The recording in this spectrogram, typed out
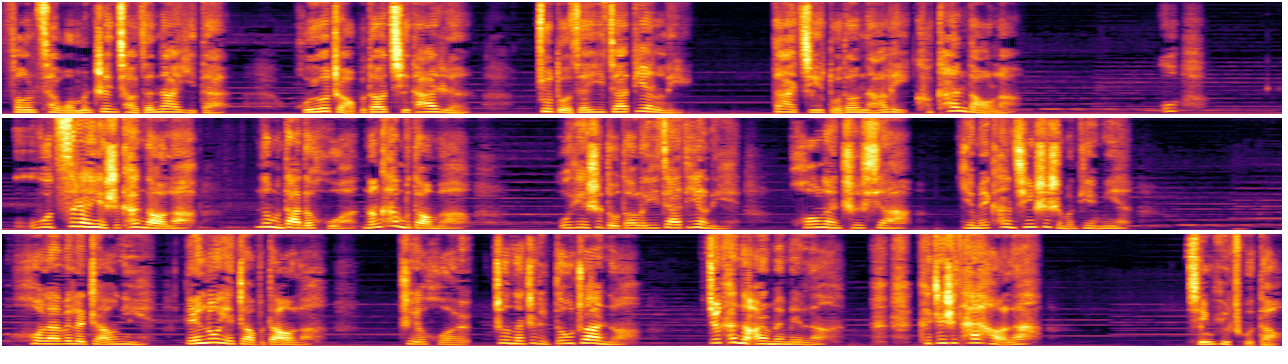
方才我们正巧在那一带。”我又找不到其他人，就躲在一家店里。大姐躲到哪里？可看到了？我，我自然也是看到了。那么大的火，能看不到吗？我也是躲到了一家店里，慌乱之下也没看清是什么店面。后来为了找你，连路也找不到了。这会儿正在这里兜转呢，就看到二妹妹了，可真是太好了。秦玉楚道，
